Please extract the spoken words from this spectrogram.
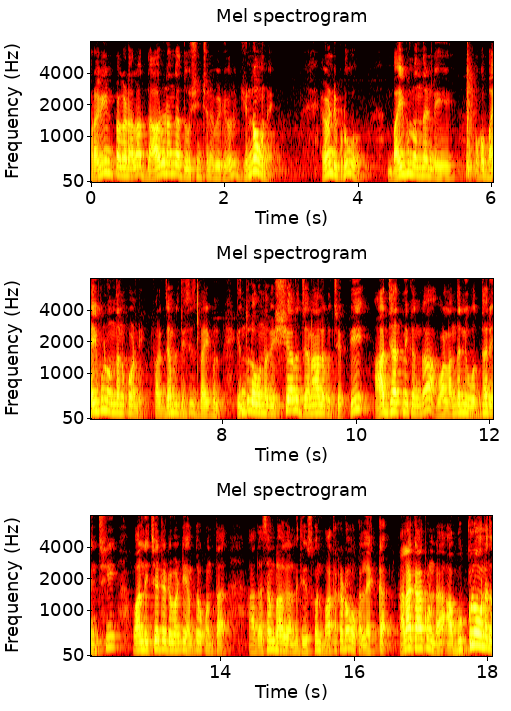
ప్రవీణ్ పగడాల దారుణంగా దూషించిన వీడియోలు ఎన్నో ఉన్నాయి. ఏమండి ఇప్పుడు బైబిల్ ఉందండి. ఒక బైబిల్ ఉందనుకోండి. For example this is Bible. ఇందులో ఉన్న విషయాలు జనాలకు చెప్పి ఆధ్యాత్మికంగా వాళ్ళందరినీ ఉద్ధరించి వాళ్ళు ఇచ్చేటటువంటి ఎంతో కొంత ఆ దశం భాగాల్ని తీసుకొని బతకడం ఒక లెక్క. అలా కాకుండా ఆ బుక్లో ఉన్నది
